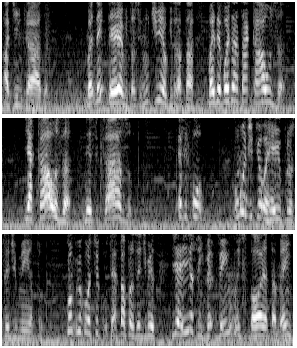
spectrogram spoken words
aqui em casa. Mas nem teve, então assim, não tinha o que tratar. Mas depois tratar a causa. E a causa, nesse caso, é assim, pô, onde que eu errei o procedimento? Como que eu consigo consertar o procedimento? E aí, assim, vem uma história também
